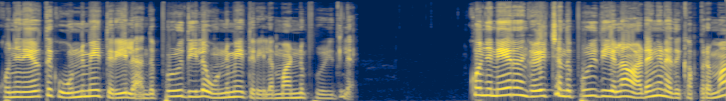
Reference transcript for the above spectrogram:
கொஞ்ச நேரத்துக்கு ஒன்றுமே தெரியல. அந்த புழுதியில் ஒன்றுமே தெரியல. மண் புழுதியில். கொஞ்ச நேரம் கழித்து அந்த புழுதியெல்லாம் அடங்கினதுக்கப்புறமா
